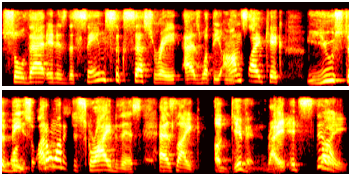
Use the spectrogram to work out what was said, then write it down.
so that it is the same success rate as what the Mm. onside kick used to be. So I don't want to describe this as like a given, right? It's still Right.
